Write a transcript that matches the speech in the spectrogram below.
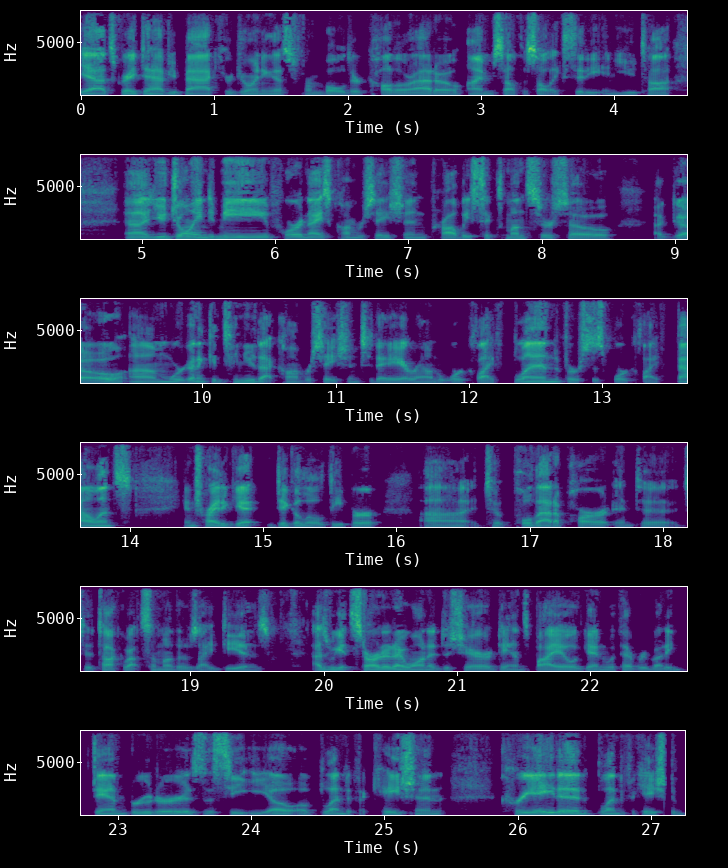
Yeah, it's great to have you back. You're joining us from Boulder, Colorado. I'm south of Salt Lake City in Utah. Uh, you joined me for a nice conversation probably six months or so ago. Um, we're going to continue that conversation today around work life blend versus work life balance and try to get dig a little deeper uh, to pull that apart and to, to talk about some of those ideas. As we get started, I wanted to share Dan's bio again with everybody. Dan Bruder is the CEO of Blendification, created Blendification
